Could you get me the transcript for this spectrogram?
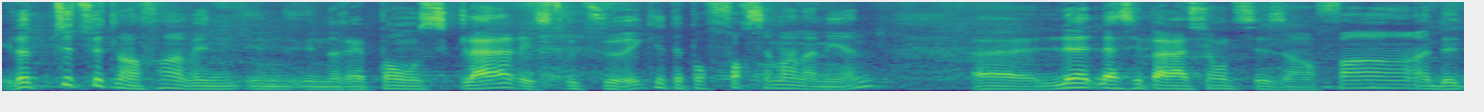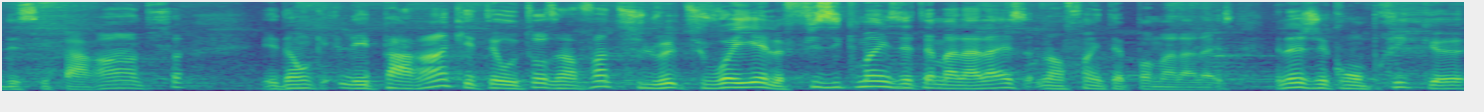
Et là, tout de suite, l'enfant avait une, réponse claire et structurée qui n'était pas forcément la mienne. Euh, la séparation de ses enfants, de ses parents, tout ça. Et donc, les parents qui étaient autour des enfants, tu, le- tu voyais, là, physiquement, ils étaient mal à l'aise, l'enfant n'était pas mal à l'aise. Et là, j'ai compris que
